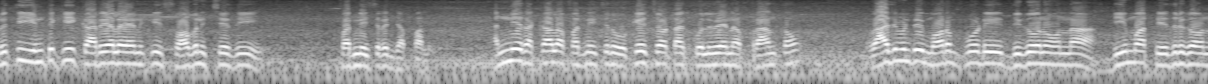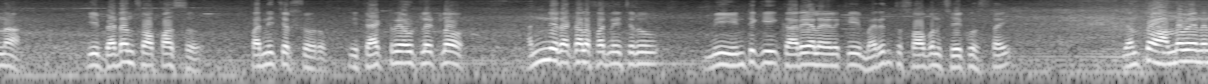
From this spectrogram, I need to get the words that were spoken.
ప్రతి ఇంటికి కార్యాలయానికి శోభనిచ్చేది ఫర్నిచర్ అని చెప్పాలి. అన్ని రకాల ఫర్నిచర్ ఒకే చోట కొలువైన ప్రాంతం. రాజమండ్రి మోరంపూడి దిగువన ఉన్న డీమార్ట్ ఎదురుగా ఉన్న ఈ bed and sofas furniture showroom ఈ ఫ్యాక్టరీ అవుట్లెట్లో అన్ని రకాల ఫర్నిచరు మీ ఇంటికి కార్యాలయాలకి మరింత శోభను చేకూరుస్తాయి. ఎంతో అందమైన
